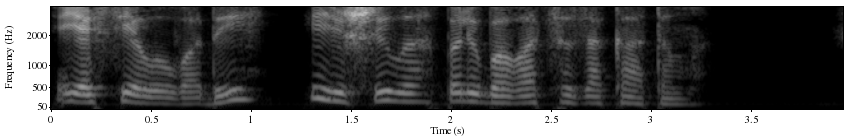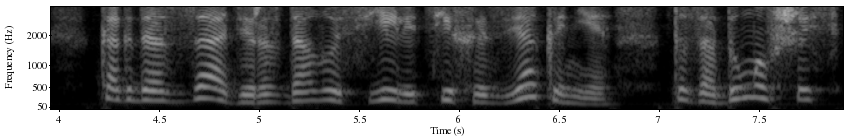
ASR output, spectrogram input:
Я села у воды и решила полюбоваться закатом. Когда сзади раздалось еле тихое звяканье, то, задумавшись,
